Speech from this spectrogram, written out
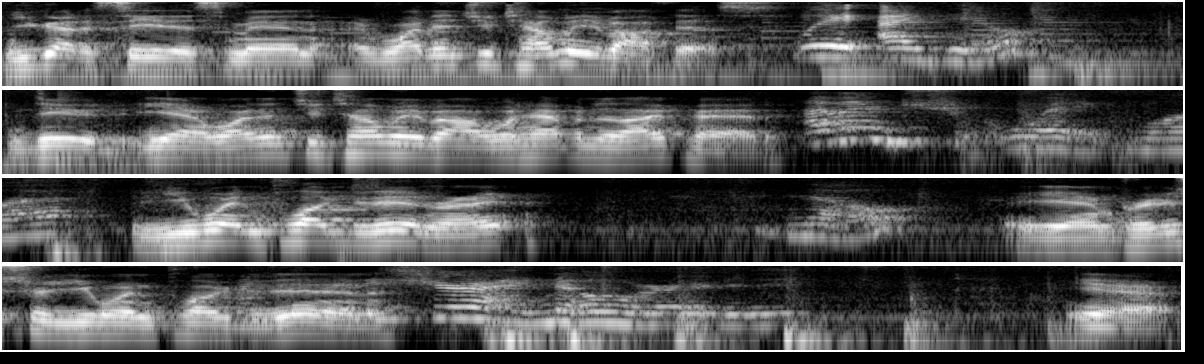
You got to see this, man. Why didn't you tell me about this, Wait, I do. dude? Yeah, why didn't you tell me about what happened to the iPad? I'm in. Tr- wait, what? You went and plugged it in, right? No. Yeah, I'm pretty sure you went and plugged it Pretty in. sure I know where it is. Yeah.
